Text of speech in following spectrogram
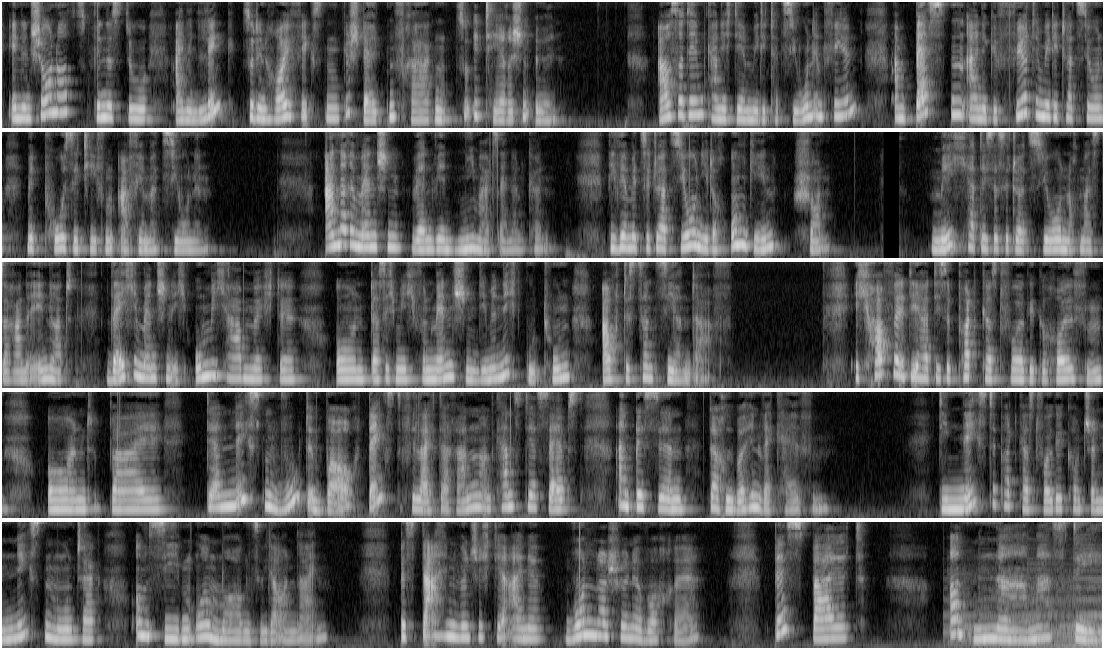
In den Shownotes findest du einen Link zu den häufigsten gestellten Fragen zu ätherischen Ölen. Außerdem kann ich dir Meditation empfehlen, am besten eine geführte Meditation mit positiven Affirmationen. Andere Menschen werden wir niemals ändern können. Wie wir mit Situationen jedoch umgehen, schon. Mich hat diese Situation nochmals daran erinnert, welche Menschen ich um mich haben möchte und dass ich mich von Menschen, die mir nicht gut tun, auch distanzieren darf. Ich hoffe, dir hat diese Podcast-Folge geholfen und bei der nächsten Wut im Bauch denkst du vielleicht daran und kannst dir selbst ein bisschen darüber hinweghelfen. Die nächste Podcast-Folge kommt schon nächsten Montag um 7 Uhr morgens wieder online. Bis dahin wünsche ich dir eine wunderschöne Woche. Bis bald und Namaste.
